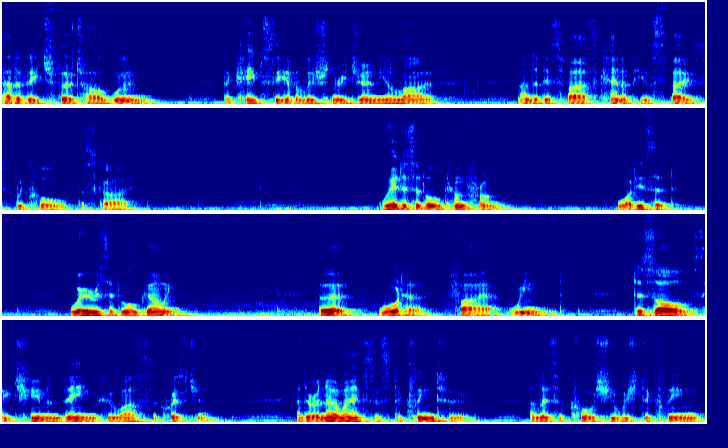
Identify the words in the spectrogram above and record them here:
out of each fertile womb that keeps the evolutionary journey alive under this vast canopy of space we call the sky. Where does it all come from? What is it? Where is it all going? Earth, water, fire, wind dissolves each human being who asks the question, and there are no answers to cling to, unless, of course, you wish to cling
